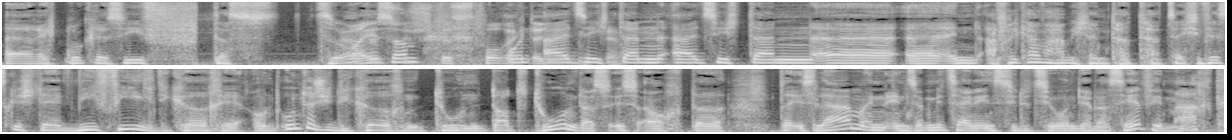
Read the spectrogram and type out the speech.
äh, recht progressiv das zu Ja, das äußern. ist das Vorrecht und als Jugend, ich ja. dann, als ich dann äh, äh, in Afrika war, habe ich dann ta- tatsächlich festgestellt, wie viel die Kirche und unterschiedliche Kirchen tun, dort tun. Das ist auch der, der Islam in, in, mit seiner Institution, der da sehr viel macht,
